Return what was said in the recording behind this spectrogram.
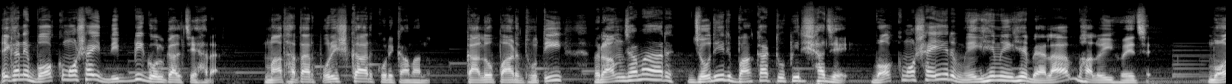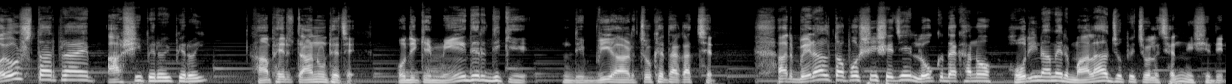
এখানে বক মশাই দিব্যি গোলগাল চেহারা। মাথা তার পরিষ্কার করে কামানো। কালো পাড় ধুতি, রামজামা আর জরির বাঁকা টুপির সাজে বক মশাইয়ের মেঘে মেঘে বেলা ভালোই হয়েছে। বয়স তার প্রায় আশি পেরোই পেরোই। হাঁফের টান উঠেছে। ওদিকে মেয়েদের দিকে দিব্যি আর চোখে তাকাচ্ছেন। আর বেড়াল তপস্বী সেজে লোক দেখানো হরিনামের মালা জপে চলেছেন নিশিদিন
